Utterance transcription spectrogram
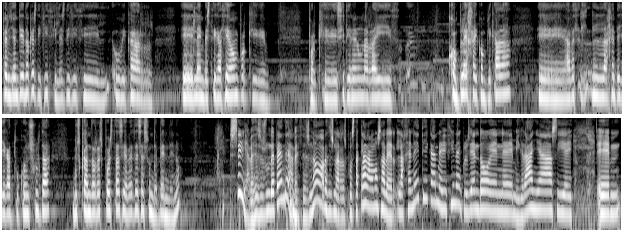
Pero yo entiendo que es difícil, es difícil ubicar eh, la investigación porque, porque si tienen una raíz compleja y complicada, eh, a veces la gente llega a tu consulta buscando respuestas y a veces es un depende, ¿no? Sí, a veces es un depende, a veces no, a veces es una respuesta clara. Vamos a ver, la genética en medicina, incluyendo en eh, migrañas y eh, em,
